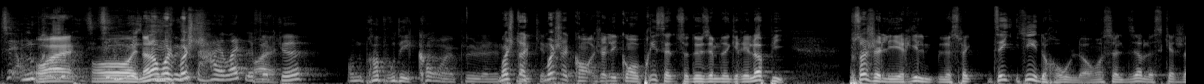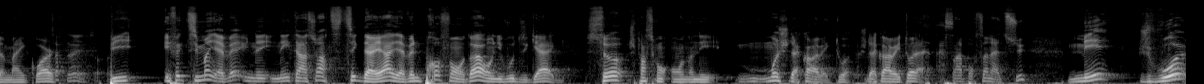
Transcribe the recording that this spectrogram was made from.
Tu sais, on nous. Ouais. Oh. Non, non, moi, moi, je- highlight le Ouais. fait que. On nous prend pour des cons un peu. là, Moi, je, moi je, l'ai compris, ce, ce deuxième degré-là, puis pour ça, je l'ai ri, le, le spec- Tu sais, il est drôle, là, on va se le dire, le sketch de Mike Ward. Certain, certain. Puis, effectivement, il y avait une, une intention artistique derrière, il y avait une profondeur au niveau du gag. Ça, je pense qu'on on en est. Moi, je suis d'accord avec toi. Je suis d'accord avec toi à 100% là-dessus. Mais je vois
